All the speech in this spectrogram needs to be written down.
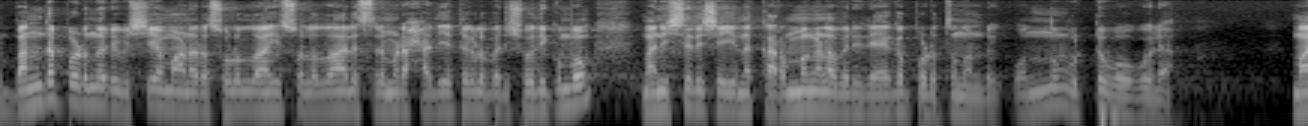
ബന്ധപ്പെടുന്ന ഒരു വിഷയമാണ് റസൂലുള്ളാഹി സ്വല്ലല്ലാഹി അലൈഹി വസല്ലമയുടെ ഹദീത്തുകൾ പരിശോധിക്കുമ്പോൾ മനുഷ്യർ ചെയ്യുന്ന കർമ്മങ്ങൾ അവർ രേഖപ്പെടുത്തുന്നുണ്ട്. ഒന്നും വിട്ടുപോകൂല. മാ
